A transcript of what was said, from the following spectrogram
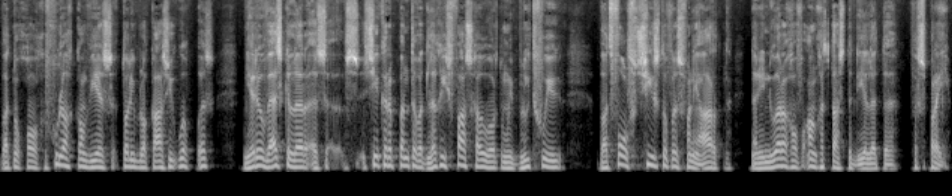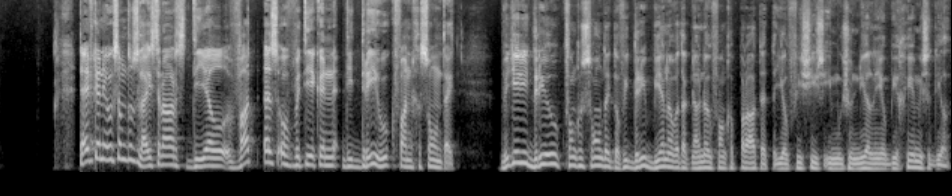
wat nogal gevoelig kan wees tot die blokkade oop is. Neurovascular is sekere punte wat liggies vasgehou word om die bloedvloei wat vol suurstof is van die hart na die nodige of aangetaste dele te versprei. Dave kan jy ook soms ons luisteraars deel wat is of beteken die driehoek van gesondheid? Weet jy die driehoek van gesondheid of die drie bene wat ek nou-nou van gepraat het, jou fisies, emosioneel en jou biochemiese deel?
